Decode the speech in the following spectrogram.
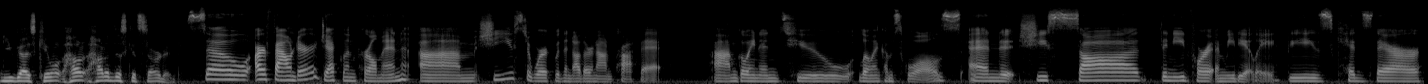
you guys came up. How, how did this get started? So, our founder, Jacqueline Perlman, um, she used to work with another nonprofit um, going into low income schools, and she saw the need for it immediately. These kids there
